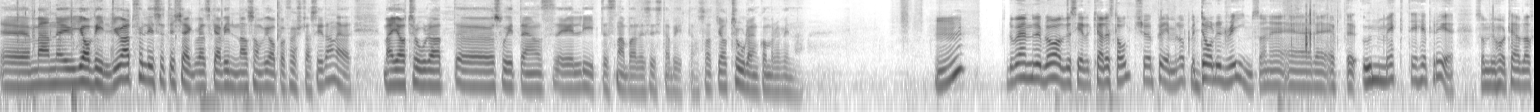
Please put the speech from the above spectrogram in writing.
Eh, Men eh, jag vill ju att Felicity Chegwell ska vinna som vi har på första sidan här. Men jag tror att eh, Sweet Dance är lite snabbare sista biten. Så att jag tror den kommer att vinna. Mm. Då vänder vi blad. Vi ser att Kalle Stolt kör premielopp med Dolly Dreams. Han är, efter Unmäktige Hepré som nu har tävlat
